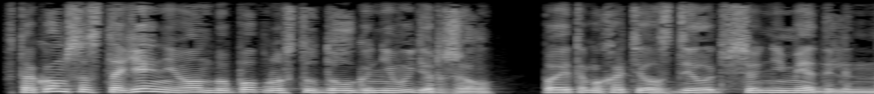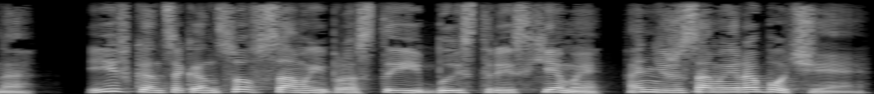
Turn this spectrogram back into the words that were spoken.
В таком состоянии он бы попросту долго не выдержал, поэтому хотел сделать все немедленно. И, в конце концов, самые простые и быстрые схемы, они же самые рабочие.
